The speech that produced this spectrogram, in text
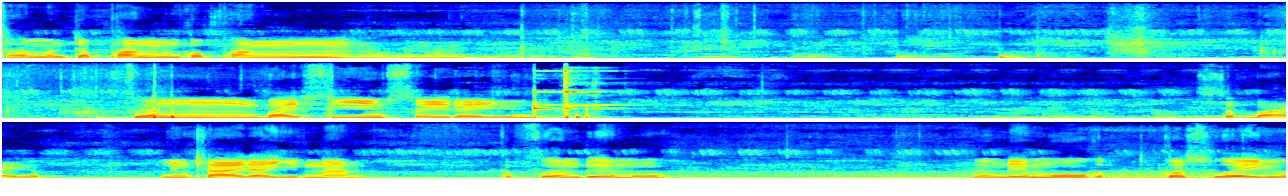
ถ้ามันจะพังมันก็พังเห็นไหม เฟื่อง ใบสียังใส่ได้อยู่ สบายครับ ยังใช้ได้อีกนาน กับเฟื่องเดือยหมู เฟื่องเดือยหมูก็ก็สวยอยู่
